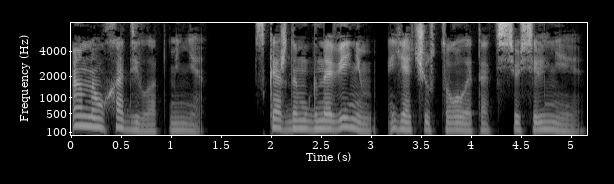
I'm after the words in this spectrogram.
Она уходила от меня. С каждым мгновением я чувствовал это все сильнее.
